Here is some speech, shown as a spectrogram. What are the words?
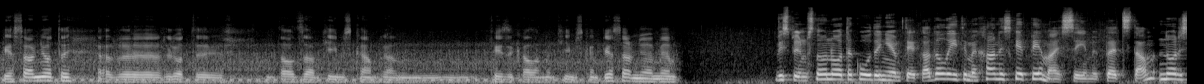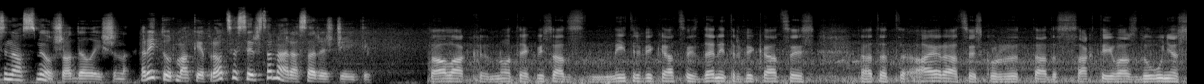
piesārņoti ar eh, ļoti daudzām ķīmiskām, gan fizikālām, gan ķīmiskām piesārņojumiem. Vispirms no notekūdeņiem tiek atdalīti mehāniskie piemaisījumi, pēc tam norisinās smilšu atdalīšana. Arī turpmākie procesi ir samērā sarežģīti. Tālāk notiek visādas nitrifikācijas, denitrifikācijas, tātad aerācijas, kur tādas aktīvās dūņas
